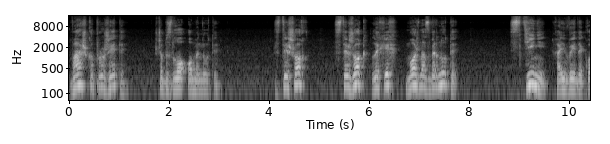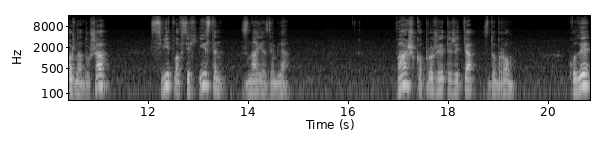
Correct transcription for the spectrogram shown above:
Важко прожити, щоб зло оминути. Стишок, стежок лихих можна звернути. З тіні хай вийде кожна душа, світло всіх істин знає земля. Важко прожити життя з добром, коли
